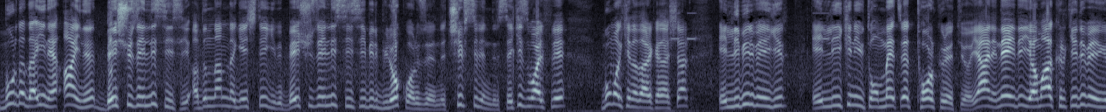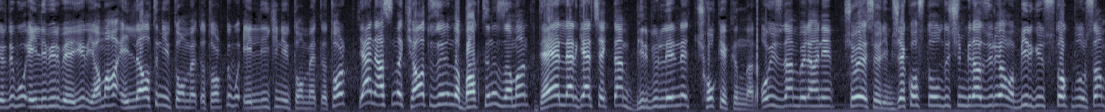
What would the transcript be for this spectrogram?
burada da yine aynı 550 cc adından da geçtiği gibi 550 cc bir blok var üzerinde. Çift silindir 8 valfli. Bu makinede arkadaşlar 51 beygir 52 Nm tork üretiyor. Yani neydi? Yamaha 47 beygirdi bu 51 beygir. Yamaha 56 Nm torktu bu 52 Nm tork. Yani aslında kağıt üzerinde baktığınız zaman değerler gerçekten birbirlerine çok yakınlar. O yüzden böyle hani şöyle söyleyeyim. J-Costa olduğu için biraz yürüyor ama bir gün stok bulursam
